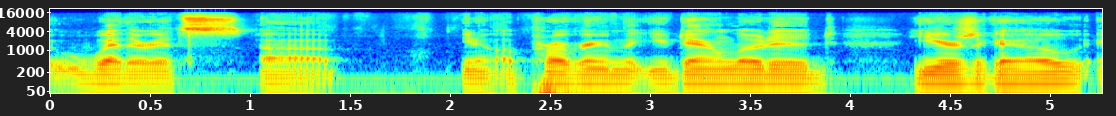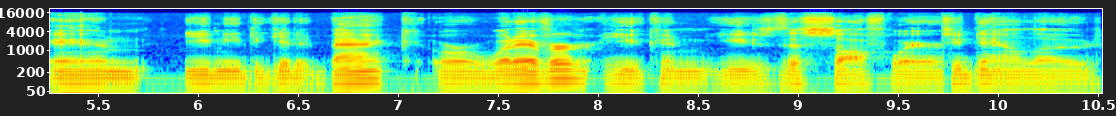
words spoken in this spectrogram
whether it's uh, you know a program that you downloaded years ago and you need to get it back or whatever, you can use this software to download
